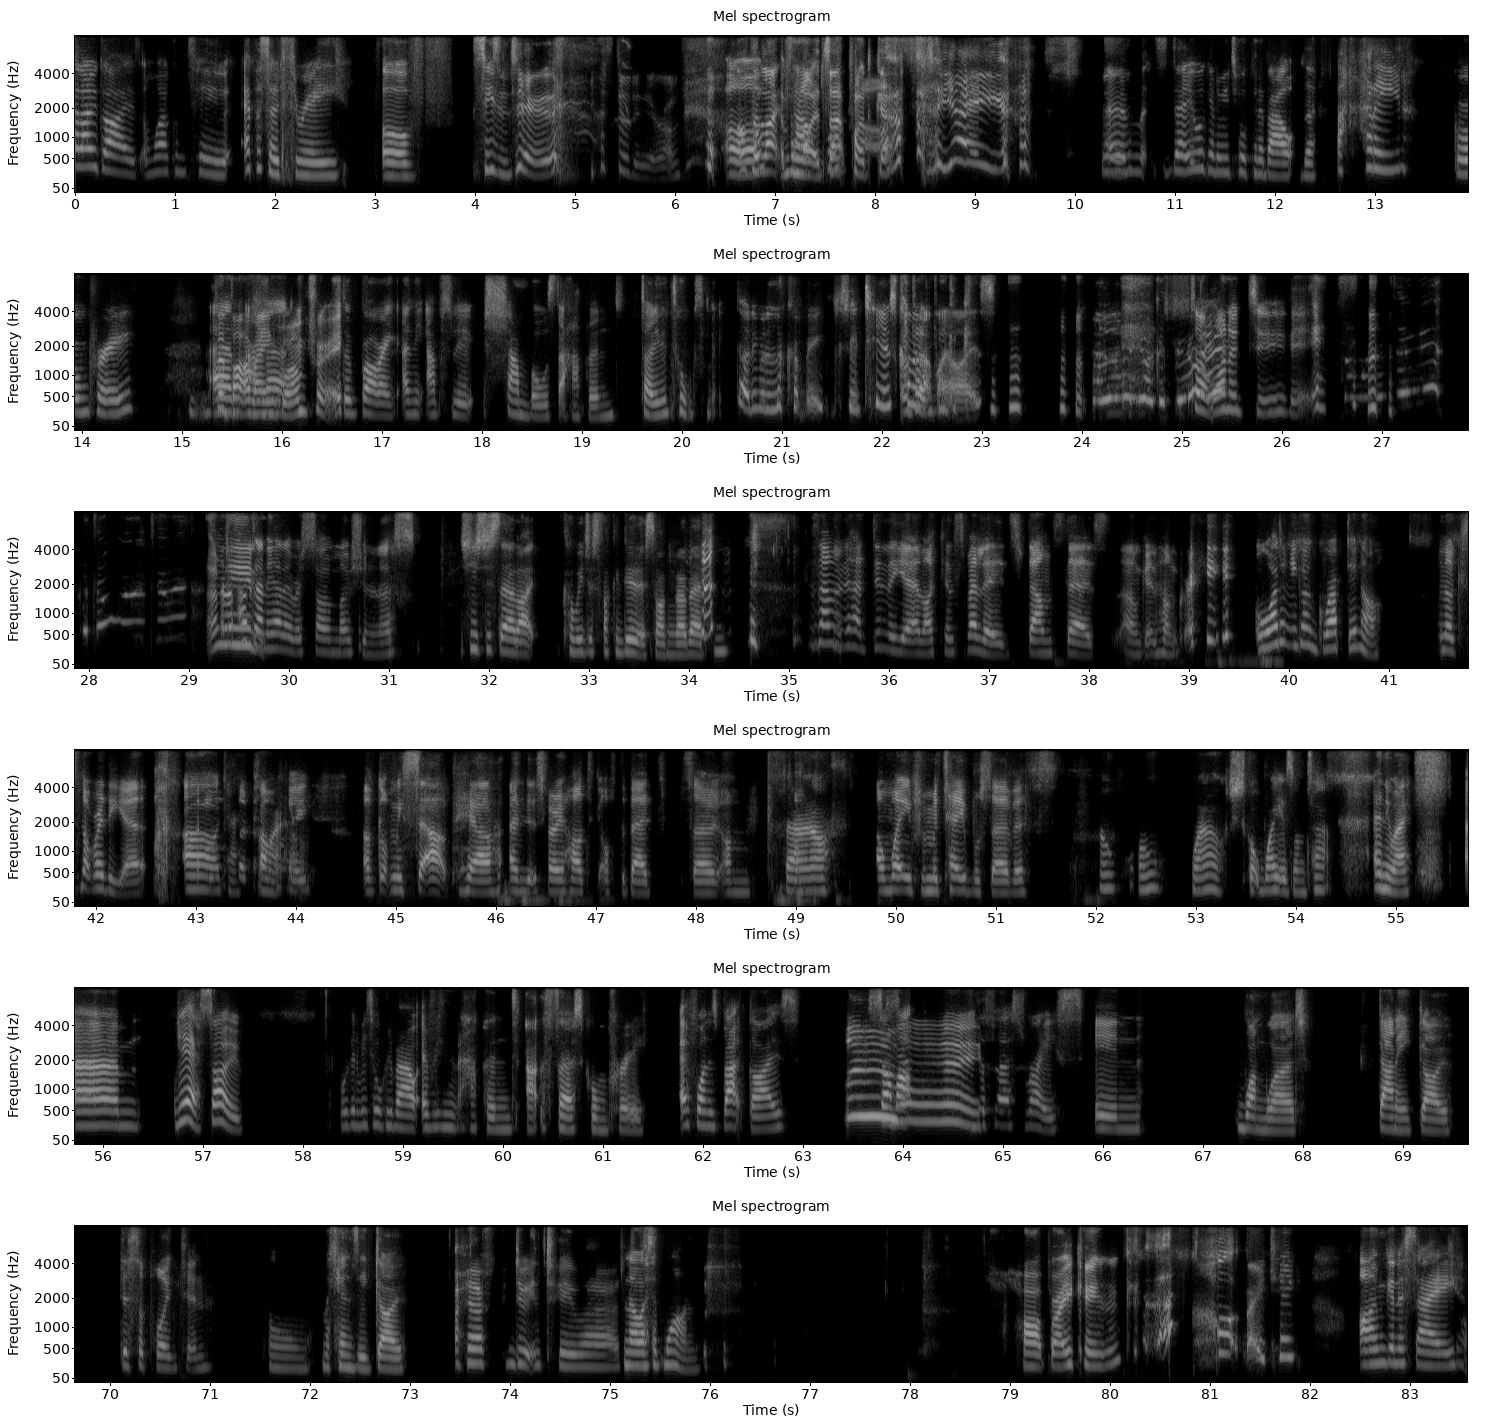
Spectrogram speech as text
Hello, guys, and welcome to episode three of season two. I still did it wrong. Oh, the Lights the Lights Out podcast. podcast. Yay! um, today we're going to be talking about the Bahrain Grand Prix, the um, Bahrain uh, Grand Prix. the Bahrain, and the absolute shambles that happened. Don't even talk to me. Don't even look at me. I see tears coming out my eyes. I don't I Don't want to do this. I don't wanna do it. I don't want to do it. I And I love mean, how Daniela is so emotionless. She's just there like, can we just fucking do this so I can go to bed? Because I haven't had dinner yet and I can smell it. Downstairs. I'm getting hungry. Why don't you go and grab dinner? no, 'cause it's not ready yet. Oh, okay. So All right. comfy. I've got me set up here and it's very hard to get off the bed. So I'm Fair Um, enough. I'm waiting for my table service. Oh, oh, wow. She's got waiters on tap. Anyway, um, yeah, so we're going to be talking about everything that happened at the first Grand Prix. F1 is back, guys. Sum up the first race in one word. Danny, go. Disappointing. Oh, Mackenzie, go. I feel like I can do it in two words. No, I said one. Heartbreaking. Heartbreaking. I'm going to say,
